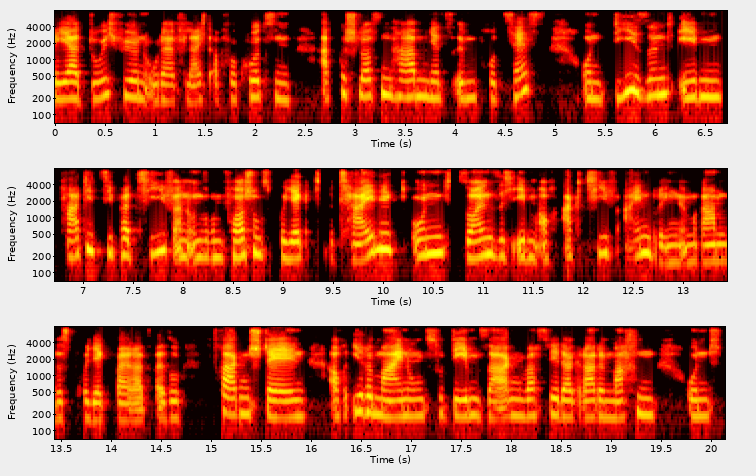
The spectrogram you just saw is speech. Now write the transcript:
Reha durchführen oder vielleicht auch vor kurzem abgeschlossen haben jetzt im Prozess. Und die sind eben partizipativ an unserem Forschungsprojekt beteiligt und sollen sich eben auch aktiv einbringen im Rahmen des Projektbeirats. Also Fragen stellen, auch ihre Meinung zu dem sagen, was wir da gerade machen. Und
